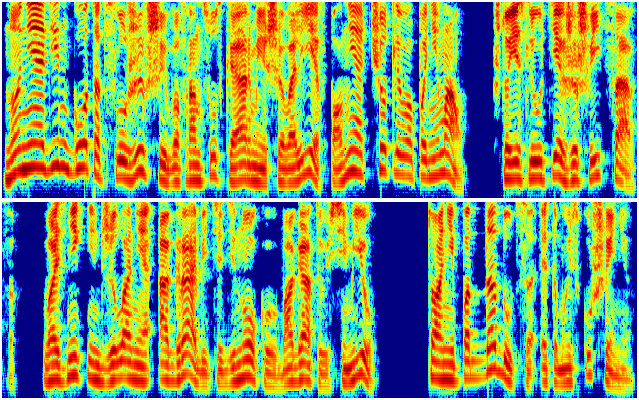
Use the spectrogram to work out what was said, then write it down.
Но не один год отслуживший во французской армии шевалье вполне отчетливо понимал, что если у тех же швейцарцев возникнет желание ограбить одинокую, богатую семью, то они поддадутся этому искушению.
